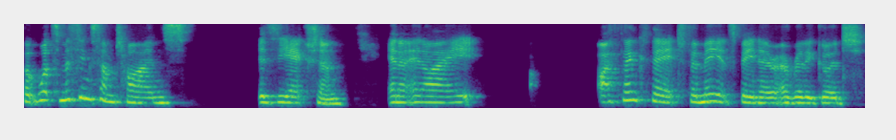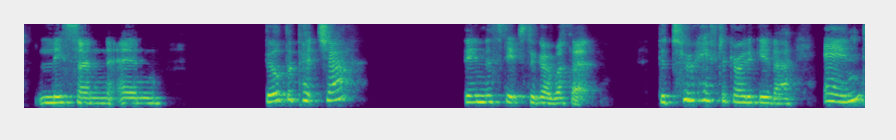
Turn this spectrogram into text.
but what's missing sometimes is the action. And, and I, I think that for me, it's been a, a really good lesson in build the picture, then the steps to go with it. The two have to go together. And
